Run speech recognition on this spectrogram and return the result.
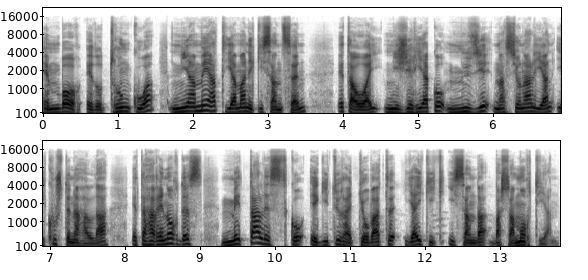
enbor edo trunkua, niameat jamanik izan zen, eta hoai Nigeriako Muzie Nazionalian ikusten ahalda, eta haren ordez metalezko egituratio bat jaikik izan da basamortian.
